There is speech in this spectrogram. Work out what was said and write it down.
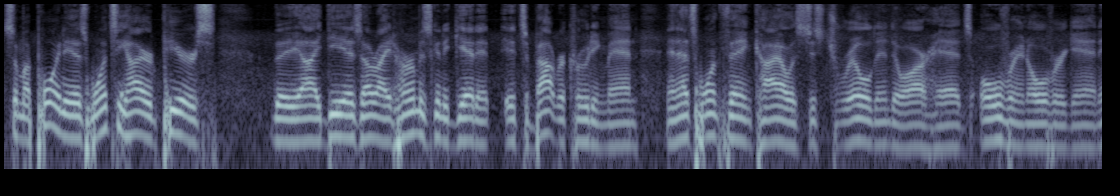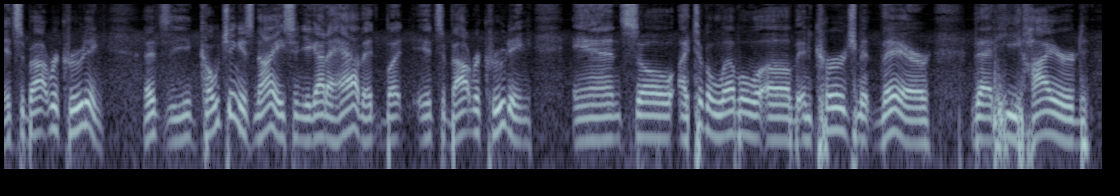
So my point is, once he hired Pierce, the idea is all right, Herm is going to get it. It's about recruiting, man. And that's one thing Kyle has just drilled into our heads over and over again. It's about recruiting. It's, coaching is nice and you got to have it, but it's about recruiting. And so I took a level of encouragement there that he hired –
